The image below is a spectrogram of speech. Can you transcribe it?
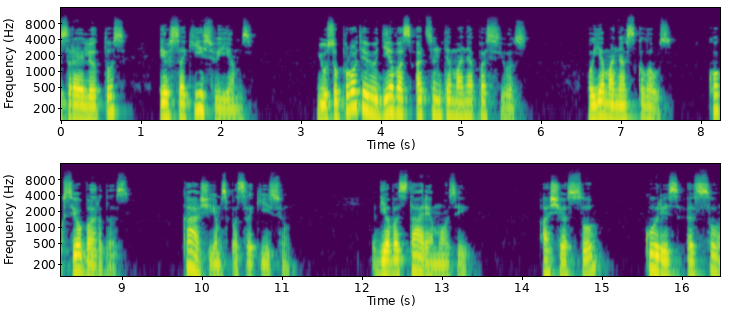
Izraelitus ir sakysiu jiems, jūsų protėvių Dievas atsiuntė mane pas jūs o jie manęs klaus koks jo vardas? Ką aš jiems pasakysiu? Dievas tarė mozei aš esu kuris esu.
